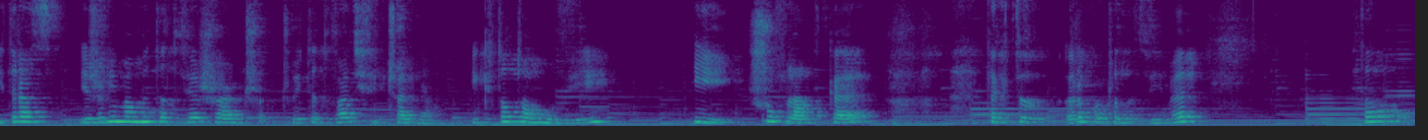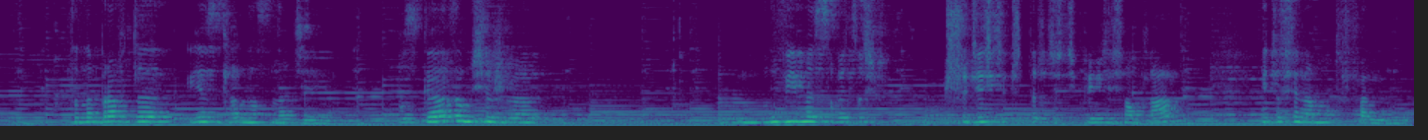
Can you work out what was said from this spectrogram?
I teraz, jeżeli mamy te dwie rzeczy, czyli te dwa ćwiczenia, i kto to mówi, i szufladkę, tak to roboczo nazwijmy, to, to naprawdę jest dla nas nadzieja. Bo zgadzam się, że mówimy sobie coś 30, 40, 50 lat i to się nam utrwaliło.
